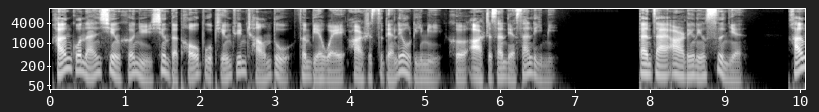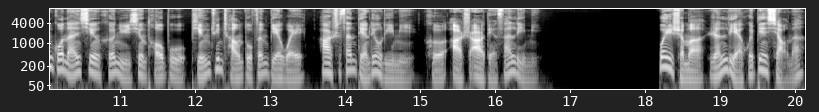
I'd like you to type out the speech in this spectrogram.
韩国男性和女性的头部平均长度分别为二十四点六厘米和二十三点三厘米，但在二零零四年，韩国男性和女性头部平均长度分别为二十三点六厘米和二十二点三厘米。为什么人脸会变小呢？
